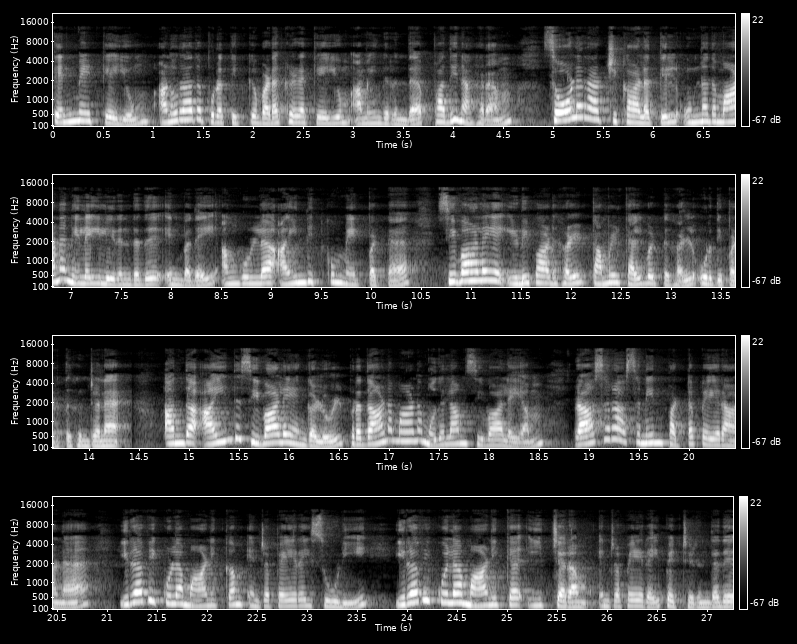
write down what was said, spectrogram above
தென்மேற்கேயும் அனுராதபுரத்திற்கு வடகிழக்கேயும் அமைந்திருந்த பதிநகரம் சோழராட்சி காலத்தில் உன்னதமான நிலையில் இருந்தது என்பதை அங்குள்ள ஐந்திற்கும் மேற்பட்ட சிவாலய இடிபாடுகள் தமிழ் கல்வெட்டுகள் உறுதிப்படுத்துகின்றன. அந்த ஐந்து சிவாலயங்களுள் பிரதானமான முதலாம் சிவாலயம் ராசராசனின் பட்டப்பெயரான இரவிக்குல மாணிக்கம் என்ற பெயரை சூடி இரவிக்குல மாணிக்க ஈச்சரம் என்ற பெயரை பெற்றிருந்தது.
